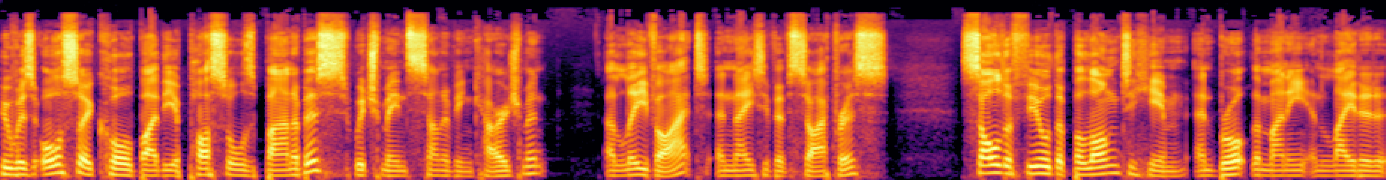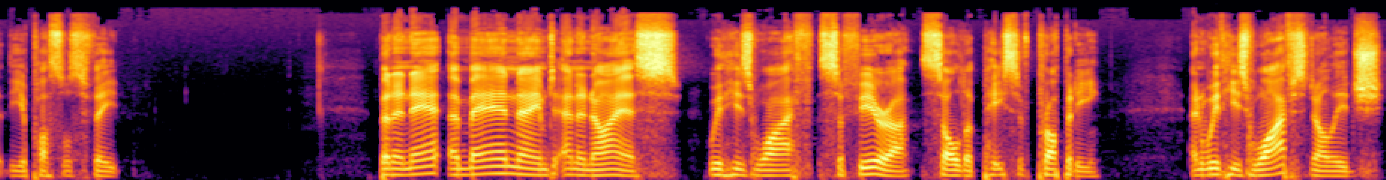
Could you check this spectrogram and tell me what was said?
who was also called by the apostles Barnabas, which means son of encouragement, a Levite, a native of Cyprus, sold a field that belonged to him and brought the money and laid it at the apostles' feet. But a, a man named Ananias, with his wife Sapphira, sold a piece of property, and with his wife's knowledge,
